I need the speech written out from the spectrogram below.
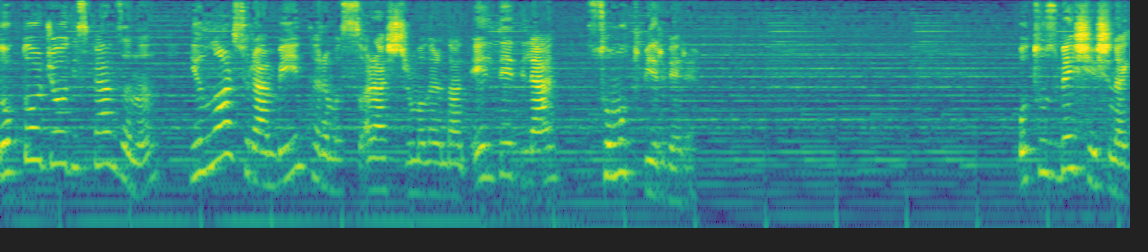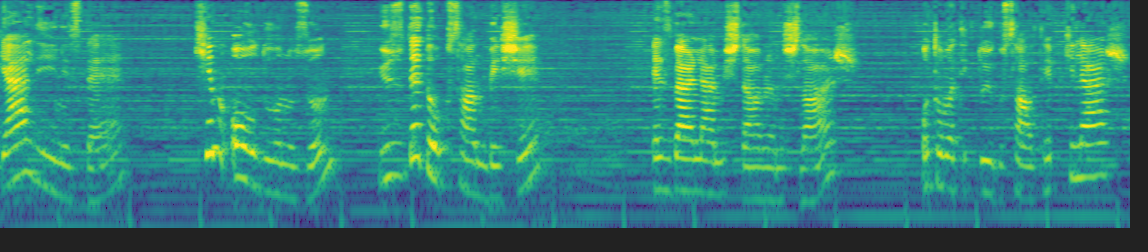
Dr. Joe Dispenza'nın yıllar süren beyin taraması araştırmalarından elde edilen somut bir veri. 35 yaşına geldiğinizde kim olduğunuzun %95'i ezberlenmiş davranışlar, otomatik duygusal tepkiler,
